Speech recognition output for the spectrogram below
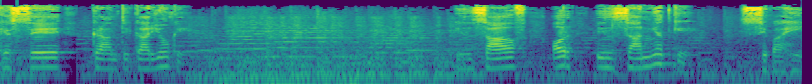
किस्से क्रांतिकारियों के। इंसाफ और इंसानियत के सिपाही।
